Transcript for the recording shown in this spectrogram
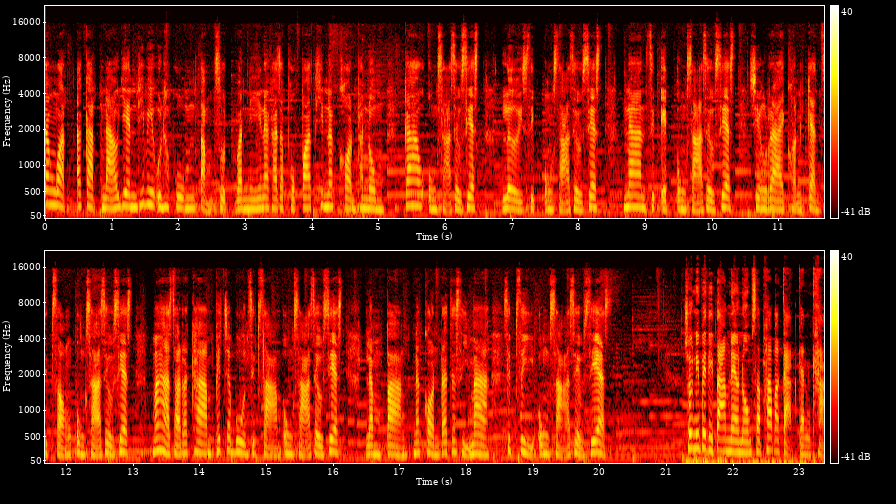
จังหวัดอากาศหนาวเย็นที่มีอุณหภูมิต่ำสุดวันนี้นะคะ จะพบว่าที่นครพนม 9 องศาเซลเซียส เลย 10 องศาเซลเซียส น่าน 11 องศาเซลเซียส เชียงรายขอนแก่น 12 องศาเซลเซียส มหาสารคามเพชรบูรณ์ 13 องศาเซลเซียส ลำปาง นครราชสีมา 14 องศาเซลเซียส ช่วงนี้ไปติดตามแนวโน้มสภาพอากาศกันค่ะ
